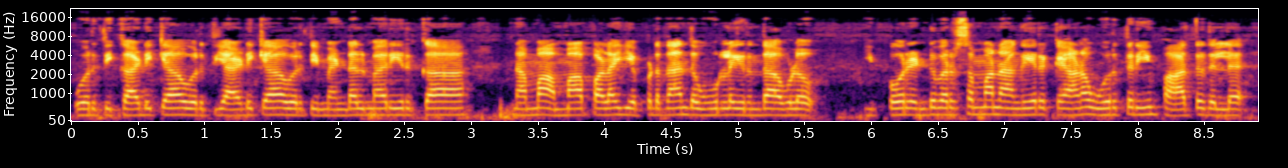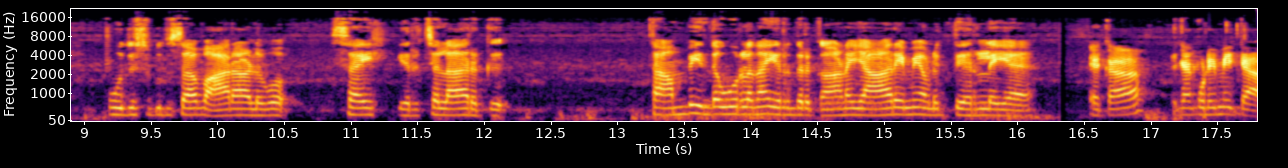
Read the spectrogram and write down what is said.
ஒருத்தி கடிக்கா ஒருத்தி அடிக்கா ஒருத்தி மெண்டல் மாதிரி இருக்கா? நம்ம அம்மா அப்பாலாம் எப்படி தான் இந்த ஊரில் இருந்தாவளோ இப்போ ரெண்டு வருஷமா நாங்கள் இருக்கேன். ஆனால் ஒருத்தரையும் பார்த்ததில்ல. புதுசு புதுசாக வாராளுவோ. சை எரிச்சலாக இருக்கு. தம்பி இந்த ஊரில் தான் இருந்திருக்கான். ஆனால் யாரையுமே அவனுக்கு தெரிலையே. ஏக்கா ஏக்கா குடிமிக்கா.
